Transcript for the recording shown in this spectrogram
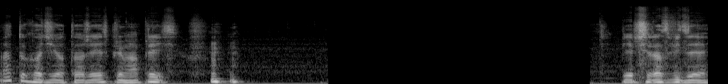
A tu chodzi o to, że jest prima aprilis. Pierwszy raz widzę,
